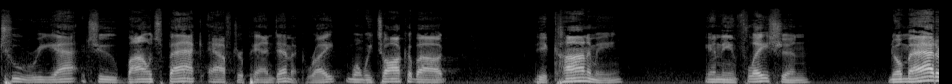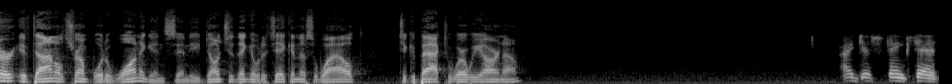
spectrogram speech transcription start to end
to react to bounce back after pandemic right when we talk about the economy and the inflation no matter if Donald Trump would have won against Cindy don't you think it would have taken us a while to get back to where we are now I just think that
